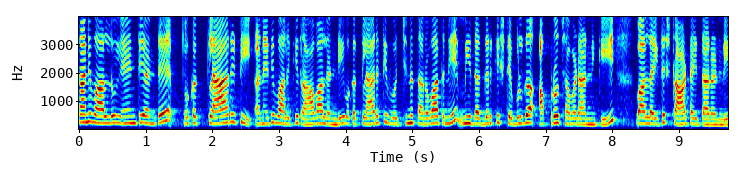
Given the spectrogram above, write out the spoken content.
కానీ వాళ్ళు ఏంటి అంటే ఒక క్లారిటీ అనేది వాళ్ళకి రావాలండి. ఒక క్లారిటీ వచ్చిన తర్వాతనే మీ దగ్గరికి స్టెబుల్గా అప్రోచ్ అవ్వడానికి వాళ్ళు అయితే స్టార్ట్ అవుతారండి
